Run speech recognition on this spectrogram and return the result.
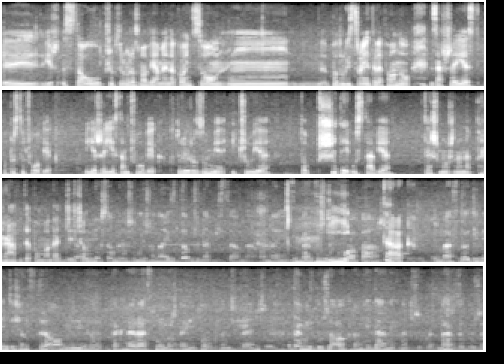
yy, wiesz, stołu, przy którym rozmawiamy, na końcu mm, po drugiej stronie telefonu zawsze jest po prostu człowiek. Jeżeli jest tam człowiek, który rozumie i czuje, to przy tej ustawie też można naprawdę pomagać dzieciom. Odniosłam wrażenie, że ona jest dobrze napisana. Ona jest bardzo szczegółowa. Tak, Ma 190 stron, to tak na raz nie można jej połknąć wręcz. No tam jest dużo o ochronie danych na przykład, bardzo dużo,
